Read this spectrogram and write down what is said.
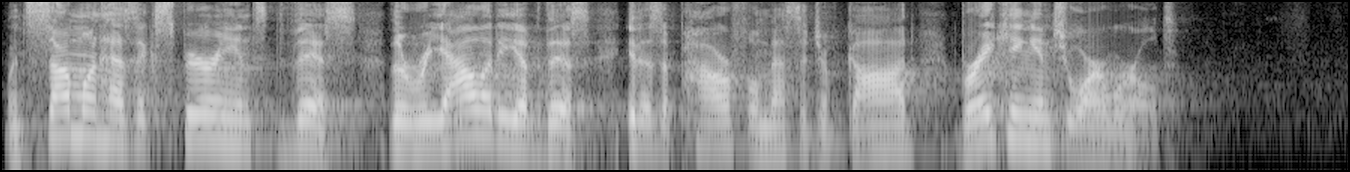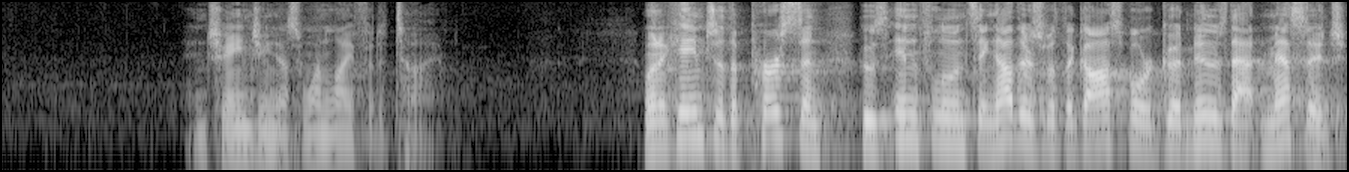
When someone has experienced this, the reality of this, it is a powerful message of God breaking into our world and changing us one life at a time. When it came to the person who's influencing others with the gospel or good news, that message,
